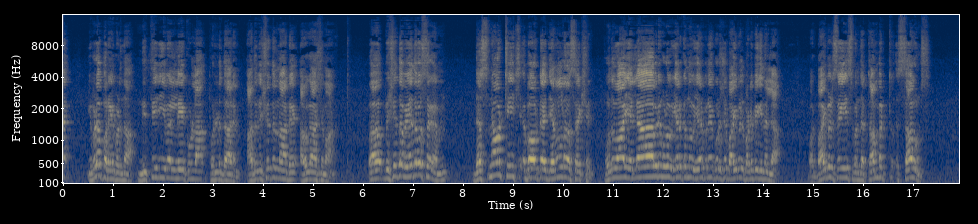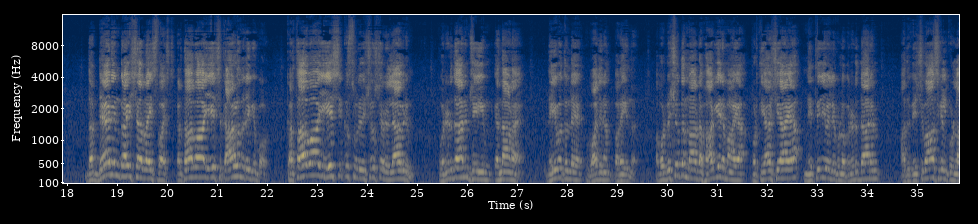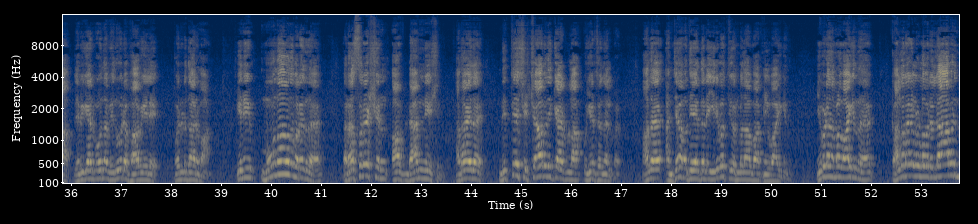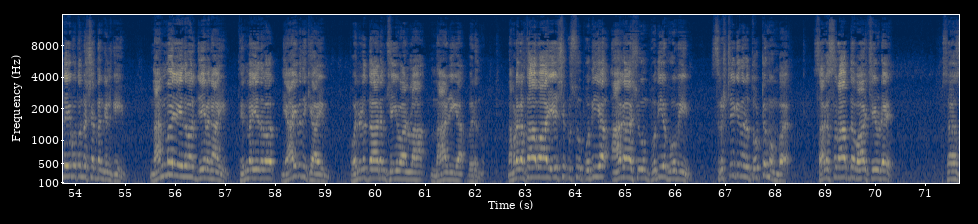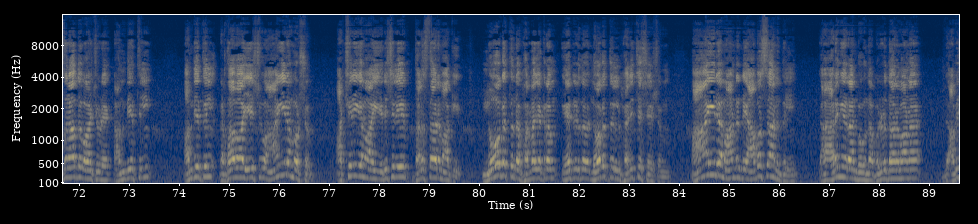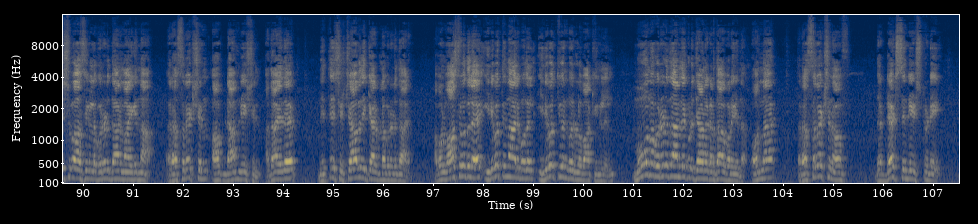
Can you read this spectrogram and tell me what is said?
ഇവിടെ പറയപ്പെടുന്ന നിത്യജീവനിലേക്കുള്ള പുനരുദ്ധാനം. അത് വിശുദ്ധന്മാരുടെ അവകാശമാണ്. വിശുദ്ധ വേദപുസ്തകം does not teach about a general resurrection പൊതുവായി എല്ലാവരും കൂടെ ഉയർക്കുന്ന ഉയർപ്പിനെ കുറിച്ച് ബൈബിൾ പഠിപ്പിക്കുന്നില്ല. But Bible says when the trumpet sounds the dead in Christ are rise first കർത്താവായ യേശു കാഹളം നിരയ്ക്കുമ്പോൾ കർത്താവായ യേശു ക്രിസ്തുവിനെ വിശ്വസിച്ചവരെല്ലാവരും പുനരുദ്ധാനം ചെയ്യും എന്നാണ് ദൈവത്തിന്റെ വചനം പറയുന്നത്. അപ്പോൾ വിശുദ്ധന്മാരുടെ ഭാഗ്യകരമായ പ്രത്യാശയായ നിത്യജീവനിലേക്കുള്ള പുനരുദ്ധാനം അത് വിശ്വാസികൾക്കുള്ള ലഭിക്കാൻ പോകുന്ന വിദൂര ഭാവിയിലെ പുനരുദ്ധാനമാണ്. ഇനി മൂന്നാമത് പറയുന്നത് റെസറക്ഷൻ ഓഫ് ഡാമിനേഷൻ അതായത് നിത്യശിക്ഷാപതിക്കായിട്ടുള്ള ഉയർത്തെഴുന്നേൽപ്പ്. അത് അഞ്ചാം അധ്യായത്തിന്റെ ഇരുപത്തി ഒൻപതാം വാക്കിൽ വായിക്കുന്നു. ഇവിടെ നമ്മൾ വായിക്കുന്നത് കല്ലറകളുള്ളവരെല്ലാവരും ദൈവത്തിന്റെ ശബ്ദം കേൾക്കുകയും നന്മ ചെയ്തവർ ജീവനായും തിന്മ ചെയ്തവർ ന്യായവിധിക്കായും പുനരുദ്ധാനം ചെയ്യുവാനുള്ള നാഴിക വരുന്നു. നമ്മുടെ കർത്താവായ യേശു ക്രിസ്തു പുതിയ ആകാശവും പുതിയ ഭൂമിയും സൃഷ്ടിക്കുന്നതിന് തൊട്ടു മുമ്പ് സഹസ്രാബ്ദ വാഴ്ചയുടെ സഹസ്രാബ്ദ വാഴ്ചയുടെ അന്ത്യത്തിൽ അന്ത്യത്തിൽ കർത്താവായ യേശു ആയിരം വർഷം അക്ഷരീയമായി എരിശിലേയും തലസ്ഥാനമാക്കി ലോകത്തിന്റെ ഭരണചക്രം ഏറ്റെടുത്ത് ലോകത്തിൽ ഭരിച്ച ശേഷം ആയിരം ആണ്ടിന്റെ അവസാനത്തിൽ അരങ്ങേറാൻ പോകുന്ന പുനരുദ്ധാനമാണ്. അവിശ്വാസികളുടെ പുനരുദ്ധാനമാകുന്ന റെസറക്ഷൻ ഓഫ് ഡാമിനേഷൻ അതായത് നിത്യശിക്ഷാവധിക്കാനുള്ള പുനരുദ്ധാനം. അപ്പോൾ വാസ്തവത്തിൽ ഇരുപത്തിനാല് മുതൽ ഇരുപത്തിയൊൻപതിലുള്ള വാക്യങ്ങളിൽ മൂന്ന് പുനരുദ്ധാനത്തെ കുറിച്ചാണ് കർത്താവ് പറയുന്നത്. ഒന്ന് resurrection of the dead സിൻഡേഷ് today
